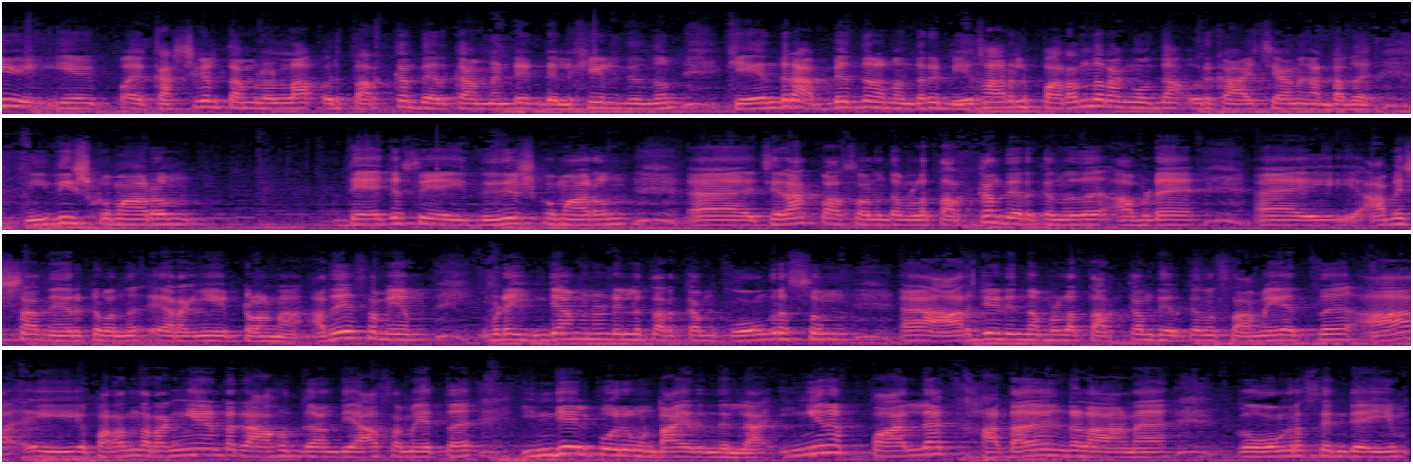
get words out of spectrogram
ഈ കർഷകർ തമ്മിലുള്ള ഒരു തർക്കം തീർക്കാൻ വേണ്ടി ഡൽഹിയിൽ നിന്നും കേന്ദ്ര ആഭ്യന്തരമന്ത്രി ബീഹാറിൽ പറന്നിറങ്ങുന്ന ഒരു കാഴ്ചയാണ് കണ്ടത്. നിതീഷ് കുമാറും തേജസ്വി നിതീഷ് കുമാറും ചിരാഗ് പാസ്വാനും തമ്മിലുള്ള തർക്കം തീർക്കുന്നത് അവിടെ അമിത്ഷാ നേരിട്ട് വന്ന് ഇറങ്ങിയിട്ടാണ്. അതേസമയം ഇവിടെ ഇന്ത്യ മുന്നണിയിലെ തർക്കം കോൺഗ്രസും ആർ ജെ ഡിയും തമ്മിലുള്ള തർക്കം തീർക്കുന്ന സമയത്ത് ആ ഈ പറന്നിറങ്ങേണ്ട രാഹുൽ ഗാന്ധി ആ സമയത്ത് ഇന്ത്യയിൽ പോലും ഉണ്ടായിരുന്നില്ല. ഇങ്ങനെ പല ഘടകങ്ങളാണ് കോൺഗ്രസിന്റെയും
